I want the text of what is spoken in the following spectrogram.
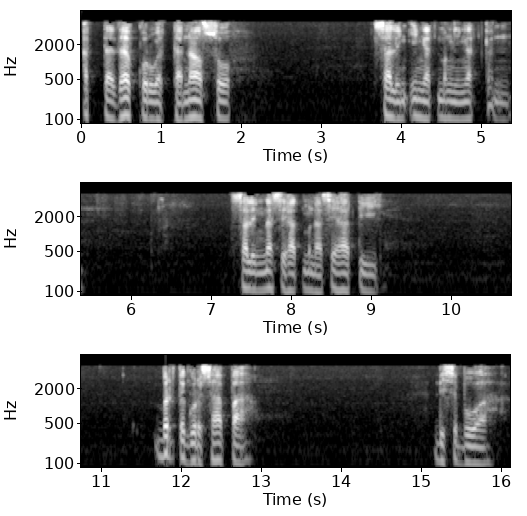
at-tadzakur wa tanasuh saling ingat mengingatkan saling nasihat menasihati bertegur sapa di sebuah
